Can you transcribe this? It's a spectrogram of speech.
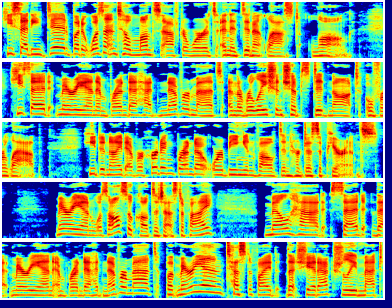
He said he did, but it wasn't until months afterwards and it didn't last long. He said Mary Ann and Brenda had never met and the relationships did not overlap. He denied ever hurting Brenda or being involved in her disappearance. Mary Ann was also called to testify. Mel had said that Mary Ann and Brenda had never met, but Mary Ann testified that she had actually met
